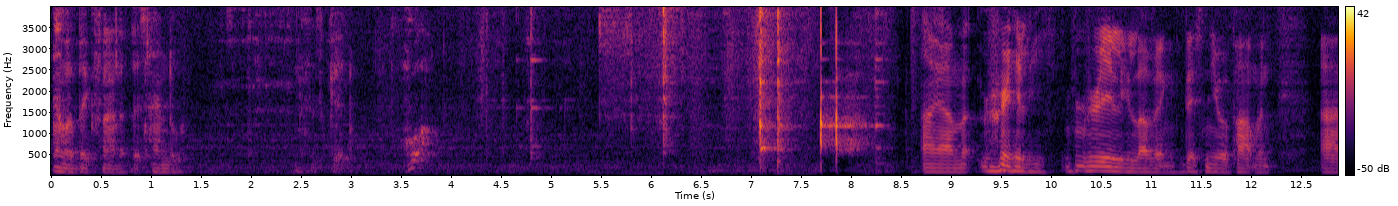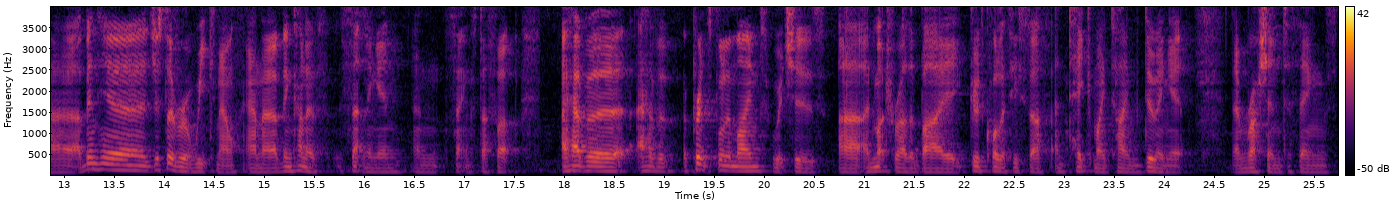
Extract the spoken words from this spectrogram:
I'm a big fan of this handle. This is good. Whoa. I am really, really loving this new apartment. Uh, I've been here just over a week now, and uh, I've been kind of settling in and setting stuff up. I have a I have a, a principle in mind, which is uh, I'd much rather buy good quality stuff and take my time doing it than rush into things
